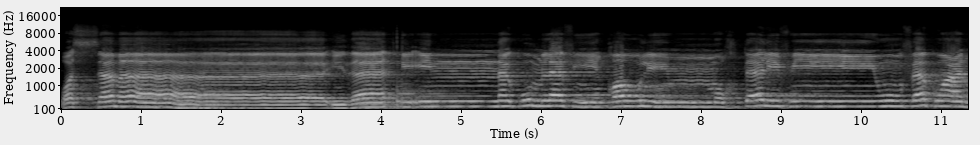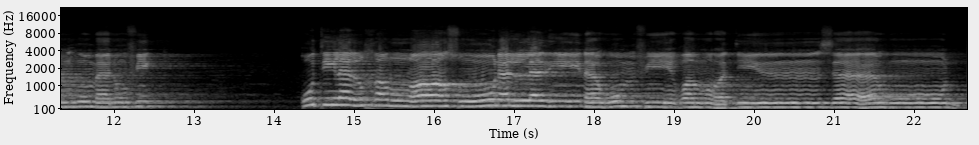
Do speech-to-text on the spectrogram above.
والسماء ذات إنكم لفي قول مختلف يوفك عنه من فك قتل الخراصون الذين هم في غمرة ساهون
